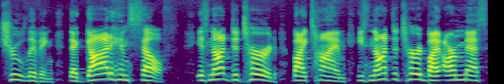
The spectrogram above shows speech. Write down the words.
true living, that God Himself is not deterred by time. He's not deterred by our mess.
